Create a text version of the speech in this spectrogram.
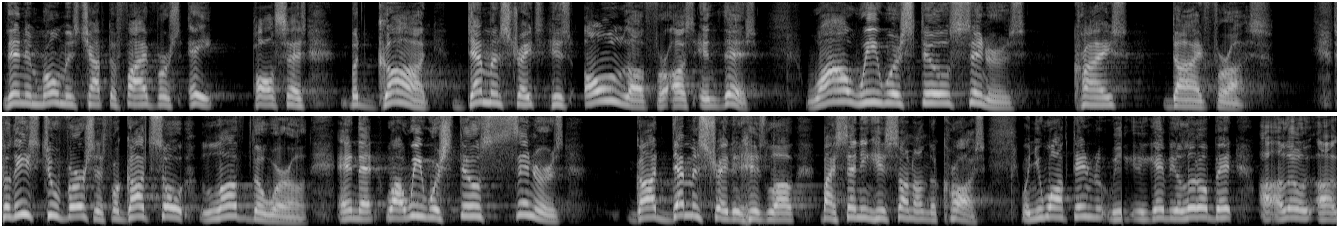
Then in Romans chapter 5, verse 8, Paul says, But God demonstrates his own love for us in this while we were still sinners, Christ died for us. So these two verses, for God so loved the world, and that while we were still sinners, God demonstrated his love by sending his son on the cross. When you walked in, we, gave you a little bit, a little uh,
